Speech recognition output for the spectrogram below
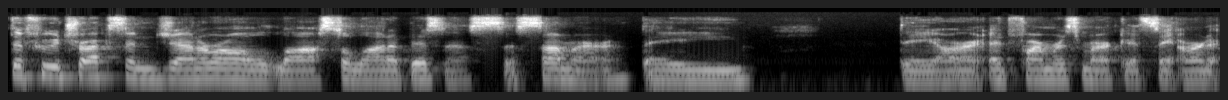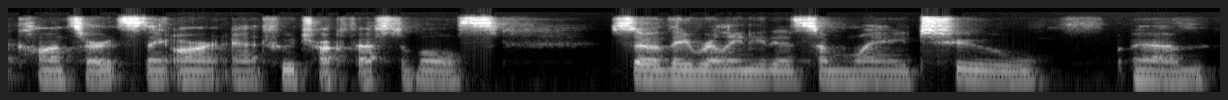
The food trucks in general lost a lot of business this summer. They they aren't at farmers markets, they aren't at concerts, they aren't at food truck festivals. So they really needed some way to um,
